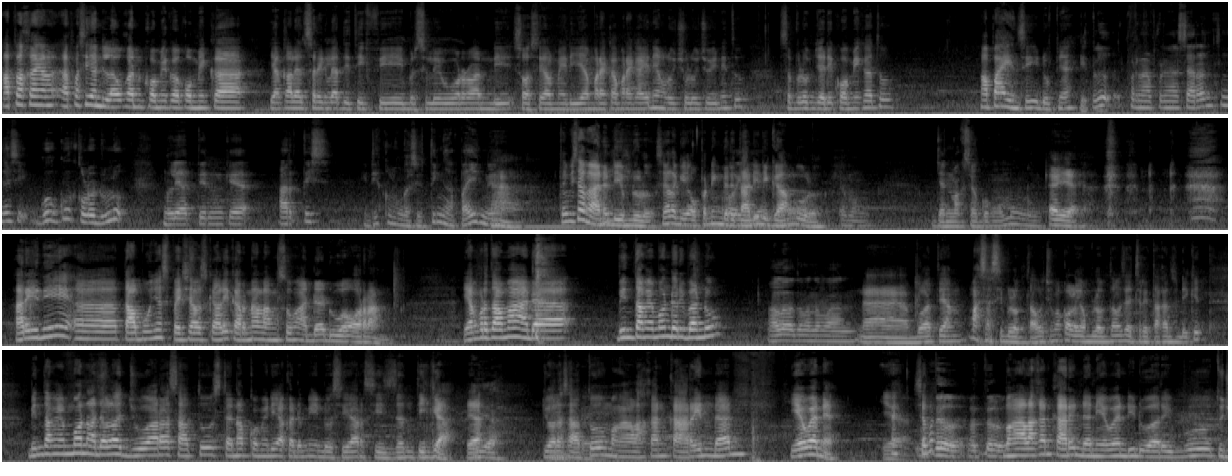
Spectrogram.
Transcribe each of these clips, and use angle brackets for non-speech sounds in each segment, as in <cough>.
apakah yang apa sih yang dilakukan komika-komika yang kalian sering lihat di TV berseliweran di sosial media mereka-mereka ini yang lucu-lucu ini tuh sebelum jadi komika tuh ngapain sih hidupnya gitu. Lu pernah penasaran nggak sih? Gue gua kalau dulu ngeliatin kayak artis, "Ih, dia kalau nggak syuting ngapain ya? Nah, tapi bisa nggak ada diem dulu? Saya lagi opening dari Oh, tadi iya. diganggu loh. Emang jangan maksa gue ngomong dong. Eh, iya. Hari ini eh, tamunya spesial sekali karena langsung ada dua orang. Yang pertama ada Bintang Emon dari Bandung. Halo teman-teman. Nah, buat yang masa sih belum tahu, cuma kalau yang belum tahu saya ceritakan sedikit. Bintang Emon adalah juara satu stand up comedy Academy Indosiar season 3 ya. Iya. Juara satu mengalahkan Karin dan Yewen ya. Iya. Siapa? Betul, betul. Mengalahkan Karin dan Yewen di 2017.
